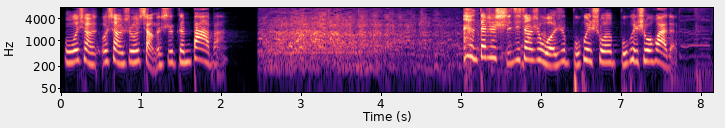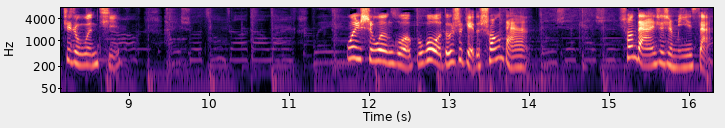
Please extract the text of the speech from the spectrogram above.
我小我小时候想的是跟爸爸，但是实际上是我是不会说不会说话的这种问题。问是问过，不过我都是给的双答案。双答案是什么意思啊？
